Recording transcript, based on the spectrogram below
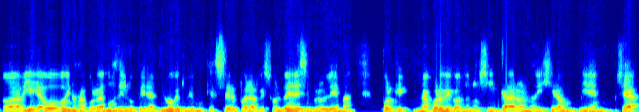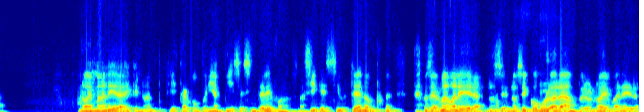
todavía hoy nos acordamos del operativo que tuvimos que hacer para resolver ese problema, porque me acuerdo que cuando nos citaron nos dijeron, miren, o sea, no hay manera de que, esta compañía empiece sin teléfonos, así que si usted no, o sea, no hay manera, no sé, no sé cómo lo harán, pero no hay manera.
